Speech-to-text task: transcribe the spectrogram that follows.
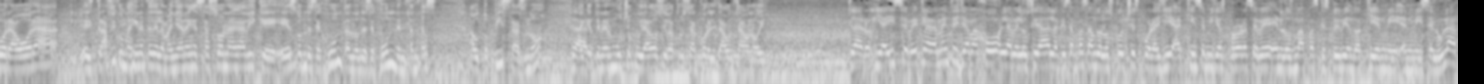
por ahora el tráfico, imagínate, de la mañana en esta zona, Gaby, que es donde se juntan, donde se funden tantas autopistas, ¿no? Claro. Hay que tener mucho cuidado si va a cruzar por el downtown hoy. Claro, y ahí se ve claramente, ya bajó la velocidad a la que están pasando los coches por allí a 15 millas por hora, se ve en los mapas que estoy viendo aquí en mi, en mi celular,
